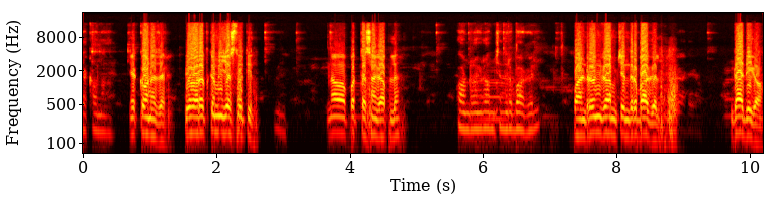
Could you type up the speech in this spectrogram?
एकावन्न हजार. एकावन्न हजार. व्यवहारात कमी जास्त होतील? नाव पत्ता सांगा आपलं. पांडुरंग रामचंद्र बागल. पांडुरंग रामचंद्र बागल. गादेगाव.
